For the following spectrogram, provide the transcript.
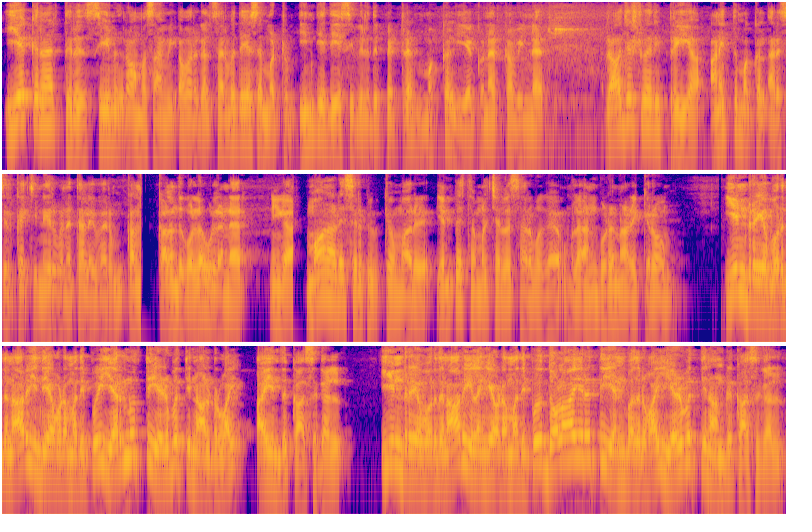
இயக்குனர் திரு சீனு ராமசாமி அவர்கள் சர்வதேச மற்றும் இந்திய தேசிய விருது பெற்ற மக்கள் இயக்குனர் கவிஞர் ராஜேஸ்வரி பிரியா அனைத்து மக்கள் அரசியல் கட்சி நிறுவன தலைவரும் கலந்து- கொள்ள உள்ளனர். நீங்க மாநாடை சிறப்பிக்குமாறு என்பிஎஸ் தமிழ் சேனல் சார்பாக உங்களை அன்புடன் அழைக்கிறோம். இன்றைய ஒரு தினார் இந்தியாவோட மதிப்பு இருநூத்தி எழுபத்தி நாலு ரூபாய் ஐந்து காசுகள். இன்றைய ஒரு தினார் இலங்கையோட மதிப்பு தொள்ளாயிரத்தி எண்பது ரூபாய் எழுபத்தி நான்கு காசுகள்.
